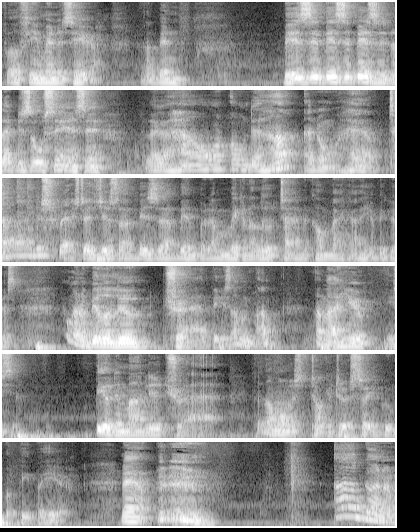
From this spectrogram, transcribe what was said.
for a few minutes here. I've been busy, busy, busy, like this old saying saying, like a hound on the hunt. I don't have time to scratch. That's just how busy I've been, but I'm making a little time to come back out here because I'm gonna build a little tribe base. I'm I'm I'm out here building my little tribe. Cause I'm always talking to a certain group of people here. Now I'm gonna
